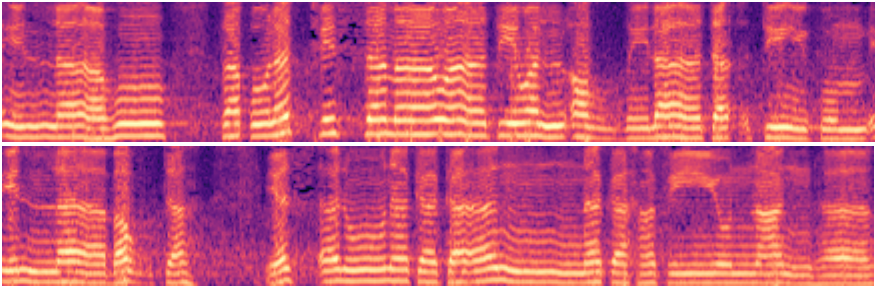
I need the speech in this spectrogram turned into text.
إلا هو. ثقلت في السماوات والأرض لا تأتيكم إلا بغتة. يسألونك كأنك حفي عنها.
